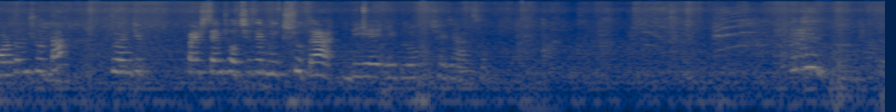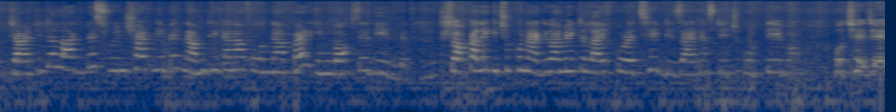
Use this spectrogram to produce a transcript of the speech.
কটন সুতা টোয়েন্টি পার্সেন্ট হচ্ছে যে মিক্স সুতা দিয়ে এগুলো হচ্ছে যে আছে। যার যেটা লাগবে স্ক্রিনশট নেবেন, নাম, ঠিকানা ফোন নাম্বার ইনবক্সে দিয়ে দিবেন। সকালে কিছুক্ষণ আগেও আমি একটা লাইভ করেছি ডিজাইনার স্টিচ করতে এবং হচ্ছে যে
